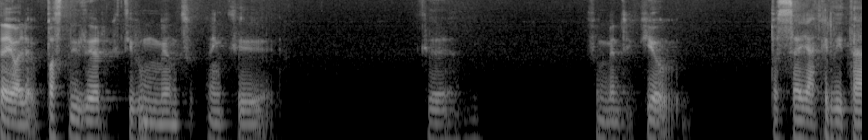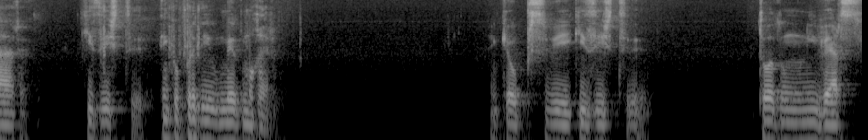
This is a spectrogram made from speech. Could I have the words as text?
sei, olha, posso dizer que tive um momento em que. que foi um momento em que eu passei a acreditar que existe, em que eu perdi o medo de morrer em que eu percebi que existe todo um universo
